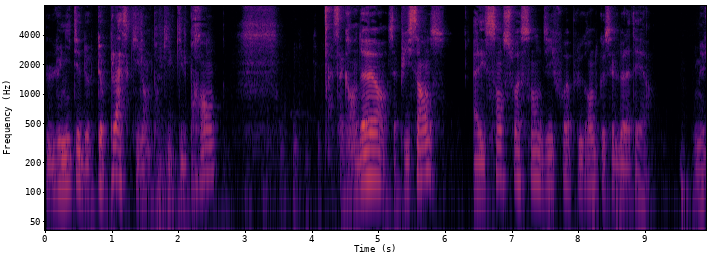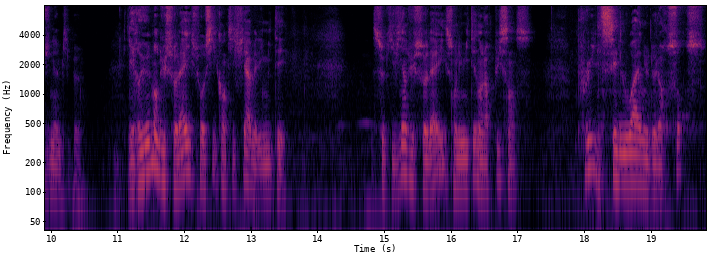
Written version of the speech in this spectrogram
l'unité de, place qu'il prend, sa grandeur, sa puissance, elle est 170 fois plus grande que celle de la Terre. Imaginez un petit peu. Les rayonnements du Soleil sont aussi quantifiables et limités. Ce qui vient du Soleil sont limités dans leur puissance plus ils s'éloignent de leur source,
